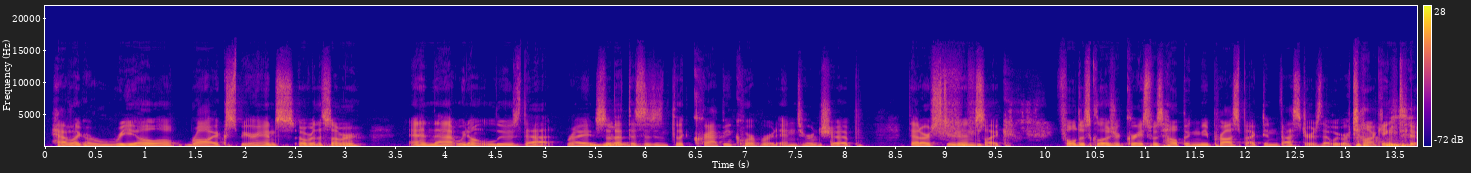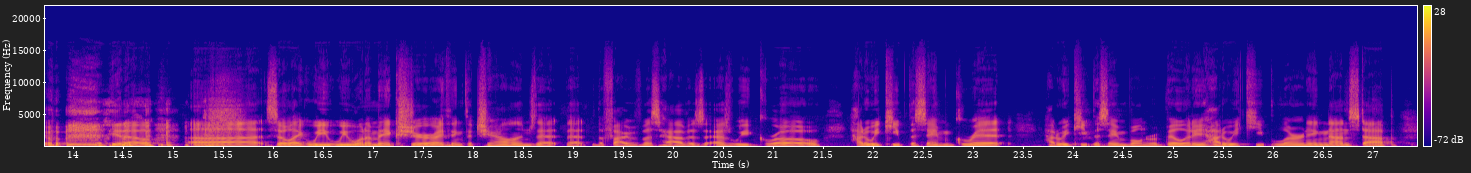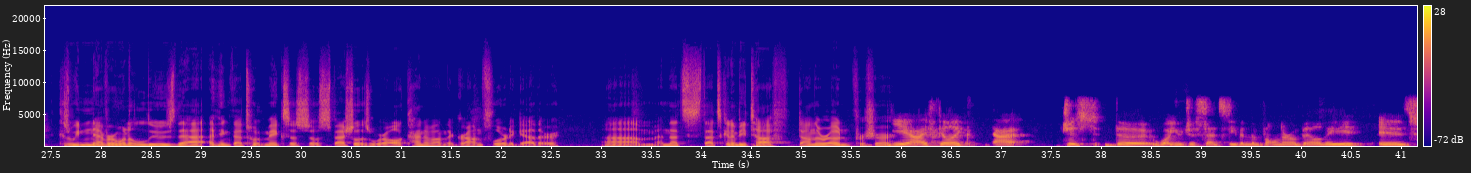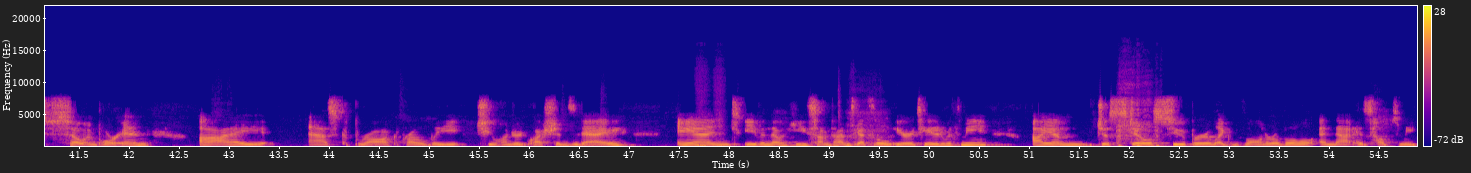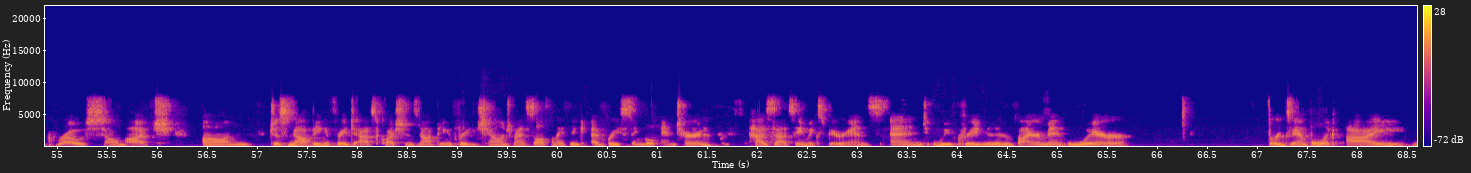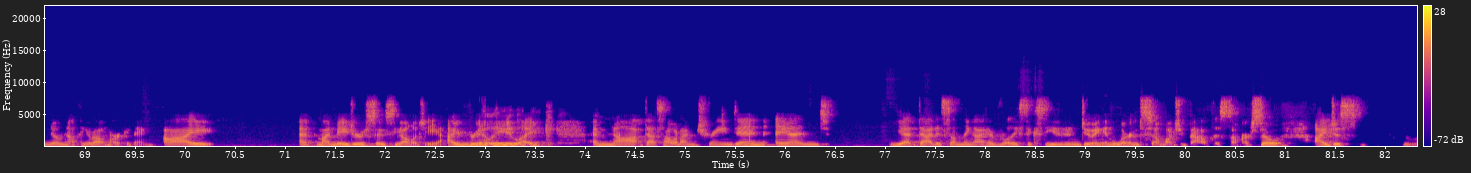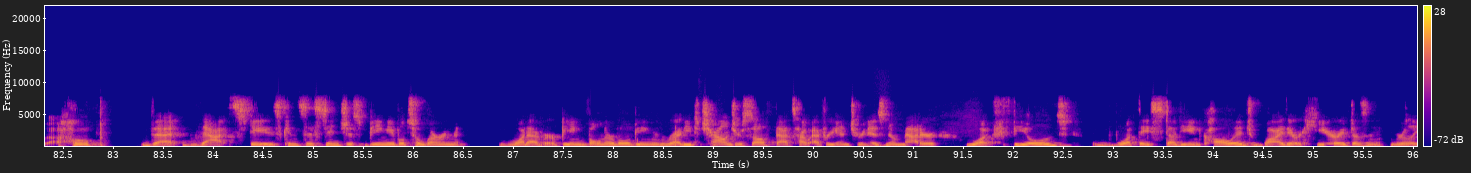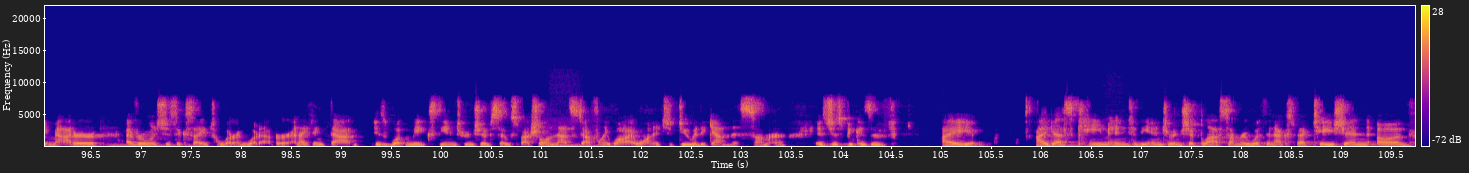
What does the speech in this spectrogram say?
have like a real raw experience over the summer and that we don't lose that, right? Mm-hmm. So that mm-hmm. this isn't the crappy corporate internship that our students like full disclosure grace was helping me prospect investors that we were talking to you know? Uh, so like we we want to make sure i think the challenge that that the five of us have is as we grow how do we keep the same grit? How do we keep the same vulnerability? How do we keep learning nonstop? Because we never want to lose that. I think that's what makes us so special is we're all kind of on the ground floor together. Um, and that's that's going to be tough down the road for sure. Yeah, I feel like that just the what you just said, Steven, the vulnerability is so important. I ask Brock probably 200 questions a day, and even though he sometimes gets a little irritated with me, I am just still super like vulnerable, and that has helped me grow so much um, just not being afraid to ask questions, not being afraid to challenge myself. And I think every single intern has that same experience. And we've created an environment where, for example, like I know nothing about marketing. I my major is sociology. I really like am not that's not what I'm trained in. And yet that is something I have really succeeded in doing and learned so much about this summer. So I just hope that that stays consistent just being able to learn whatever being vulnerable being ready to challenge yourself. That's how every intern is no matter what field what they study in college why they're here it doesn't really matter. Everyone's just excited to learn whatever. And i think that is what makes the internship so special and that's definitely why i wanted to do it again this summer is just because of i i guess came into the internship last summer with an expectation of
